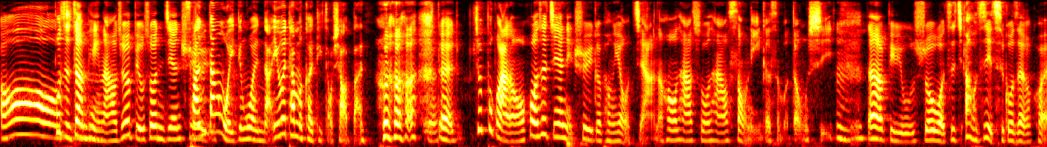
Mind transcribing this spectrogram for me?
哦，不止赠品，然后就是比如说你今天去传单，我一定会拿，因为他们可以提早下班，对，对，就不管哦，或者是今天你去一个朋友家，然后他说他要送你一个什么东西，嗯，那比。比如说我自己啊，我自己吃过这个亏。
